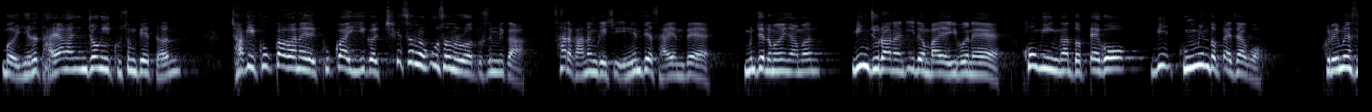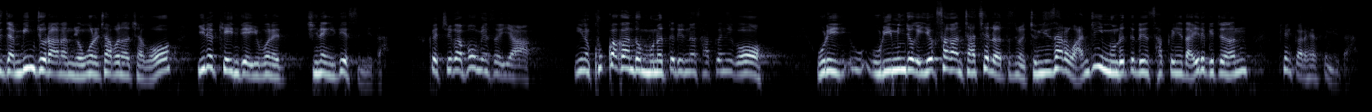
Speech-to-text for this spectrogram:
뭐 여러 다양한 인종이 구성됐던 자기 국가 간의 국가 이익을 최선을 우선으로 어떻습니까? 살아가는 것이 현대 사회인데 문제는 뭐냐면 민주라는 이름하에 이번에 홍인간도 빼고 미- 국민도 빼자고 그러면서 이제 민주라는 용어를 잡아넣자고 이렇게 이제 이번에 진행이 됐습니다. 그래서 제가 보면서 야 이는 국가관도 무너뜨리는 사건이고 우리 우리 민족의 역사관 자체를 어떻습니까? 정신사를 완전히 무너뜨리는 사건이다 이렇게 저는 평가를 했습니다.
